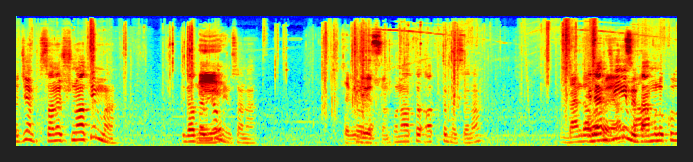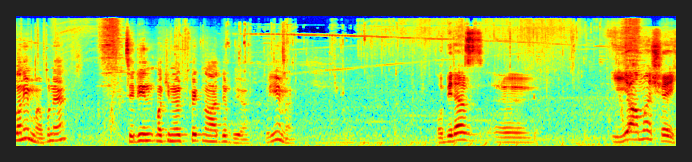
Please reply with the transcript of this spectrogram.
Hacım sana şunu atayım mı? Bir atabiliyor Neyi? muyum sana? Tabi Şöyle. biliyorsun. Bunu attı, attım mesela. Ben de. LMG iyi mi? Ben bunu kullanayım mı? Bu ne? Serinin makineli tüfek nadir diyor. Bu iyi mi? O biraz e, iyi ama şey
